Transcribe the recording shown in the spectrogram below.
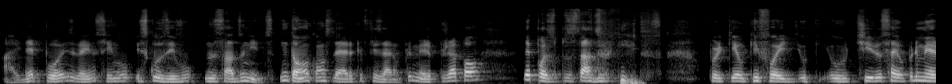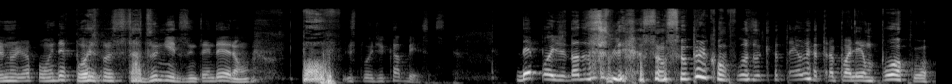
Aí depois veio um single exclusivo nos Estados Unidos. Então eu considero que fizeram primeiro para o Japão, depois para os Estados Unidos. Porque o que foi. O, o tiro saiu primeiro no Japão e depois para os Estados Unidos, entenderam? Pof! Explodir cabeças. Depois de toda essa explicação super confusa, que até eu me atrapalhei um pouco.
